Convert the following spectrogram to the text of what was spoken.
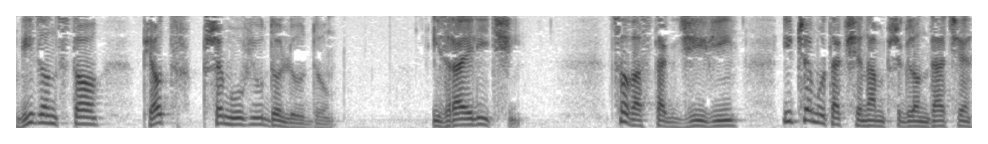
Widząc to, Piotr przemówił do ludu. Izraelici, co was tak dziwi i czemu tak się nam przyglądacie,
